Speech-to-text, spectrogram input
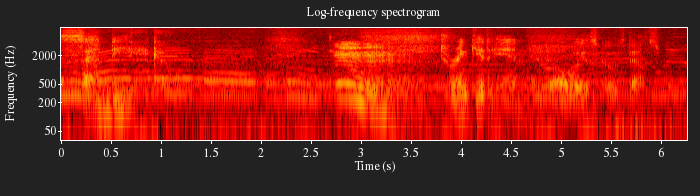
San Diego. Mmm. Drink it in. It always goes down smooth.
